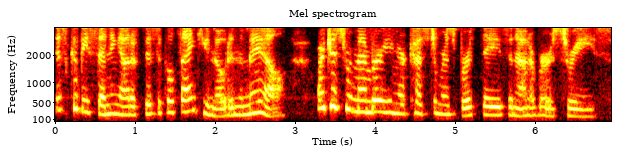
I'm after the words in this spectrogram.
This could be sending out a physical thank you note in the mail or just remembering your customers' birthdays and anniversaries.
